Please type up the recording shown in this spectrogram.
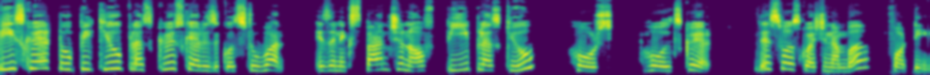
P square 2pq plus q square is equals to 1 is an expansion of p plus q whole, whole square. This was question number 14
